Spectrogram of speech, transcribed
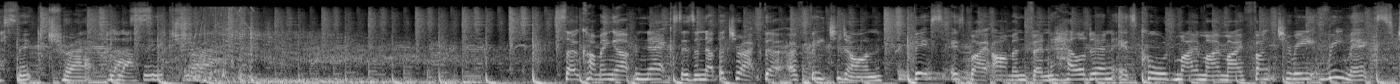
Classic track. Classic track. So coming up next is another track that I featured on. This is by Armand Van Helden. It's called My My My Functory, remixed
